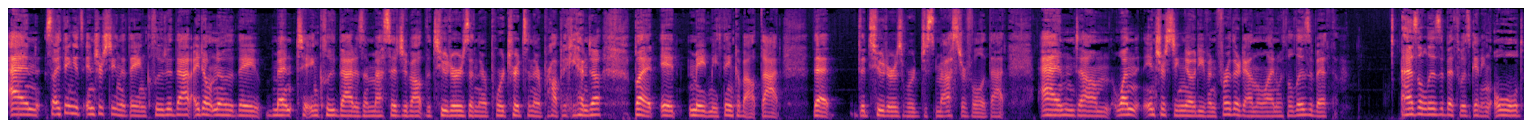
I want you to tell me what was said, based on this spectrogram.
And so I think it's interesting that they included that. I don't know that they meant to include that as a message about the Tudors and their portraits and their propaganda, but it made me think about that that the Tudors were just masterful at that. And um, one interesting note, even further down the line with Elizabeth, as Elizabeth was getting old,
